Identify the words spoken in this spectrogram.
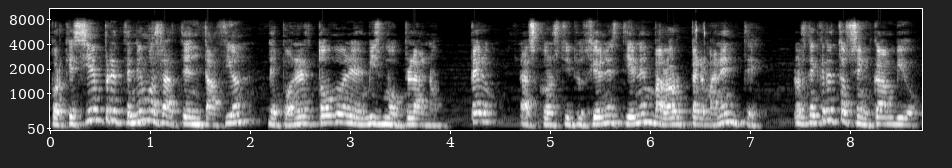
porque siempre tenemos la tentación de poner todo en el mismo plano, pero las constituciones tienen valor permanente, los decretos en cambio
